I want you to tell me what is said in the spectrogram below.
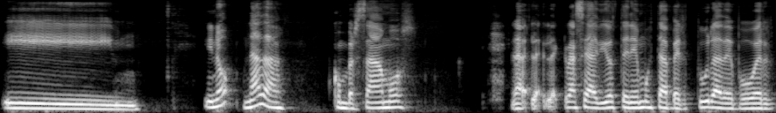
y, y no, nada, conversamos. gracias a Dios tenemos esta apertura de poder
